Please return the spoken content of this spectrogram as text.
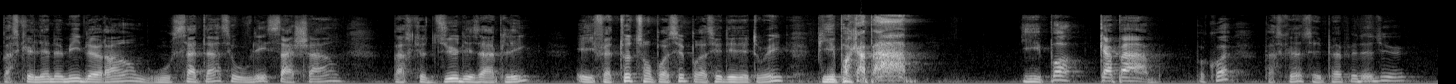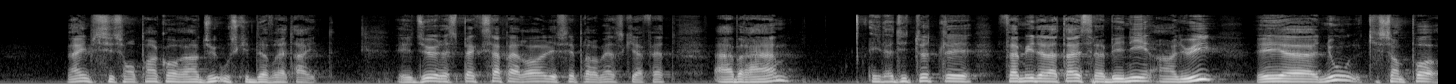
Parce que l'ennemi de leur âme, ou Satan, si vous voulez, s'acharne parce que Dieu les a appelés et il fait tout son possible pour essayer de les détruire, puis il n'est pas capable. Il n'est pas capable. Pourquoi? Parce que c'est le peuple de Dieu. Même s'ils ne sont pas encore rendus où ce qu'ils devraient être. Et Dieu respecte sa parole et ses promesses qu'il a faites à Abraham. il a dit toutes les familles de la terre seraient bénies en lui. Et euh, nous, qui ne sommes pas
